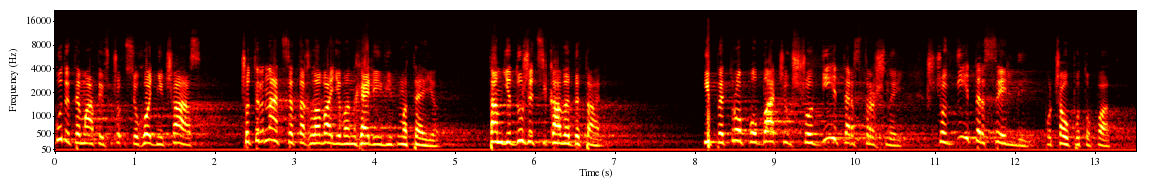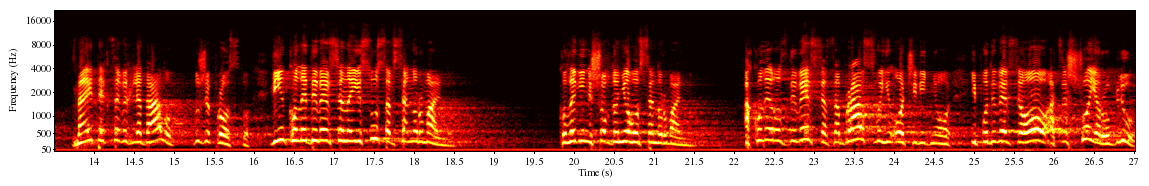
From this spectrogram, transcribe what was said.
будете мати сьогодні час, 14 глава Євангелії від Матея. Там є дуже цікава деталь. І Петро побачив, що вітер страшний, що вітер сильний, почав потопати. Знаєте, як це виглядало? Дуже просто. Він, коли дивився на Ісуса, все нормально. Коли він йшов до нього, все нормально. А коли роздивився, забрав свої очі від нього і подивився: о, а це що я роблю?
